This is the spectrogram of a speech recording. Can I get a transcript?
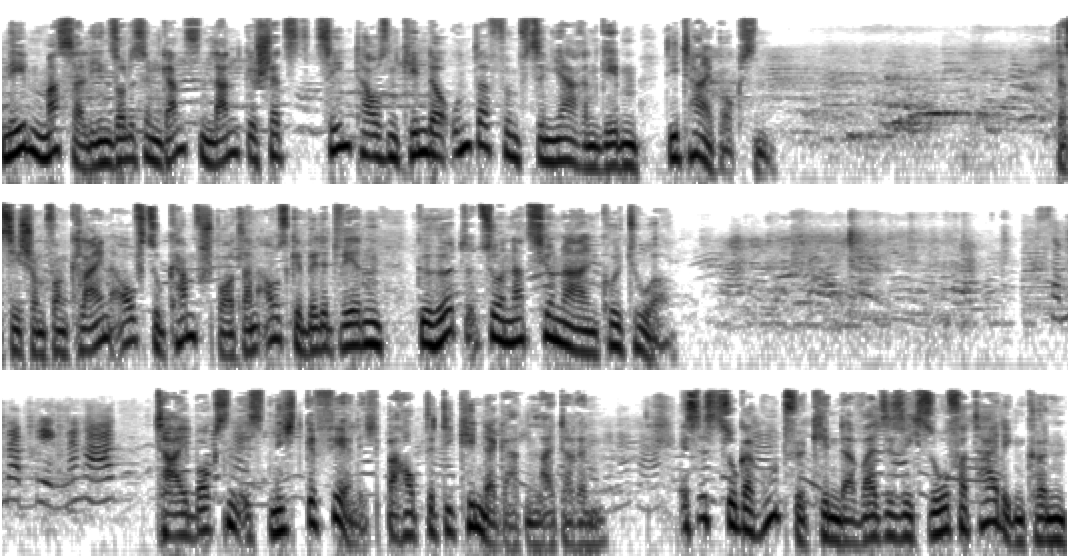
Neben Massalin soll es im ganzen Land geschätzt 10.000 Kinder unter 15 Jahren geben, die Thai-Boxen. Dass sie schon von klein auf zu Kampfsportlern ausgebildet werden, gehört zur nationalen Kultur. Thai-Boxen ist nicht gefährlich, behauptet die Kindergartenleiterin. Es ist sogar gut für Kinder, weil sie sich so verteidigen können.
